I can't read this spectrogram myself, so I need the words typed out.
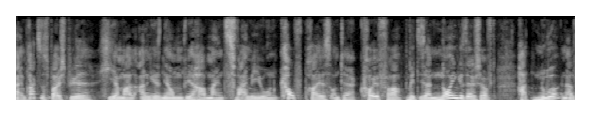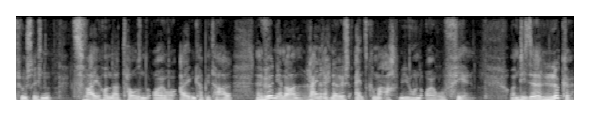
Ein Praxisbeispiel hier mal angenommen. Wir haben einen 2 Millionen Kaufpreis und der Käufer mit dieser neuen Gesellschaft hat nur, in Anführungsstrichen, 200.000 Euro Eigenkapital. Dann würden ja noch rein rechnerisch 1,8 Millionen Euro fehlen. Und diese Lücke,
